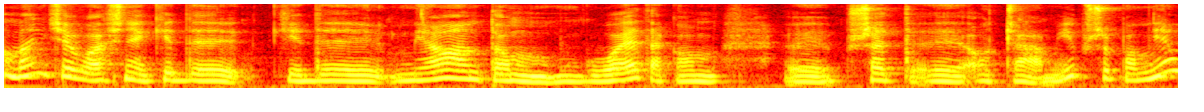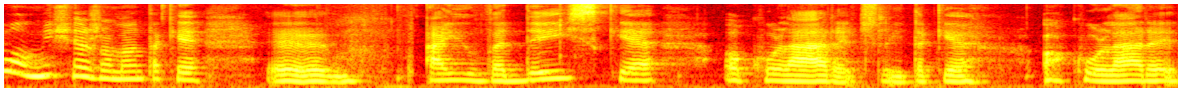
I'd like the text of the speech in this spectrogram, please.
momencie właśnie, kiedy, kiedy miałam tą mgłę taką y, przed y, oczami, przypomniało mi się, że mam takie ajurwedyjskie okulary, czyli takie okulary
